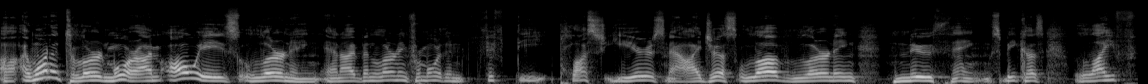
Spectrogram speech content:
Uh, I wanted to learn more. I'm always learning, and I've been learning for more than 50 plus years now. I just love learning new things because life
